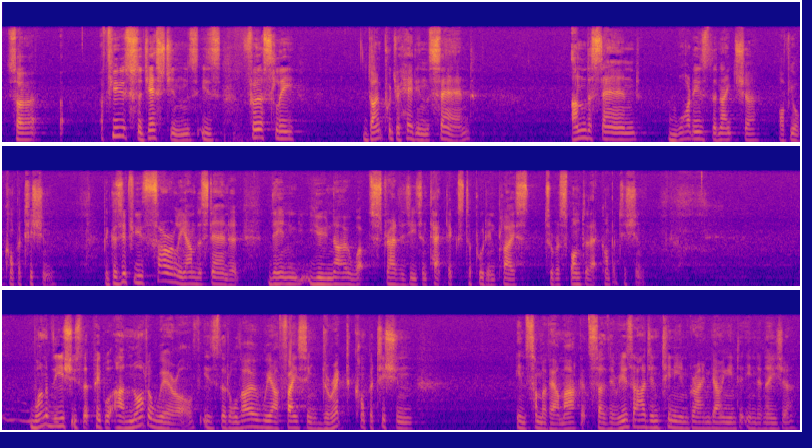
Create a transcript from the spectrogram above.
So a few suggestions is firstly, don't put your head in the sand. Understand what is the nature of your competition. Because if you thoroughly understand it, then you know what strategies and tactics to put in place to respond to that competition. One of the issues that people are not aware of is that although we are facing direct competition in some of our markets. So there is Argentinian grain going into Indonesia.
